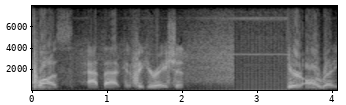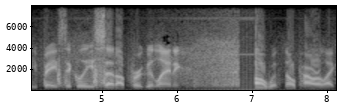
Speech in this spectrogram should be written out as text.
plus at that configuration you're already basically set up for a good landing uh, with no power like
